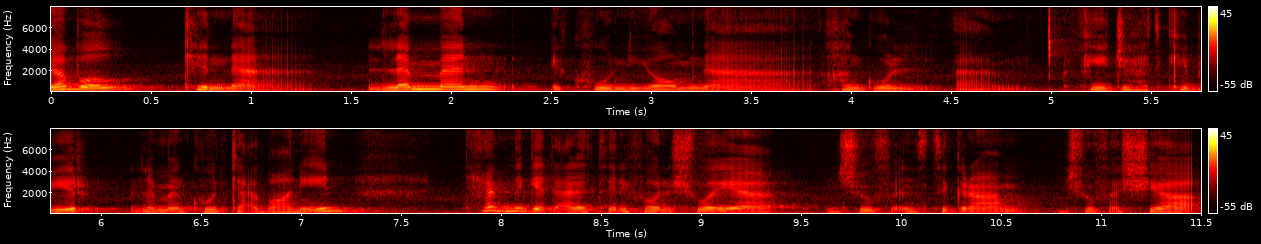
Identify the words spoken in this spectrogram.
قبل كنا لما يكون يومنا خلينا نقول في جهد كبير لما نكون تعبانين نحب نقعد على التليفون شوية نشوف إنستغرام نشوف أشياء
